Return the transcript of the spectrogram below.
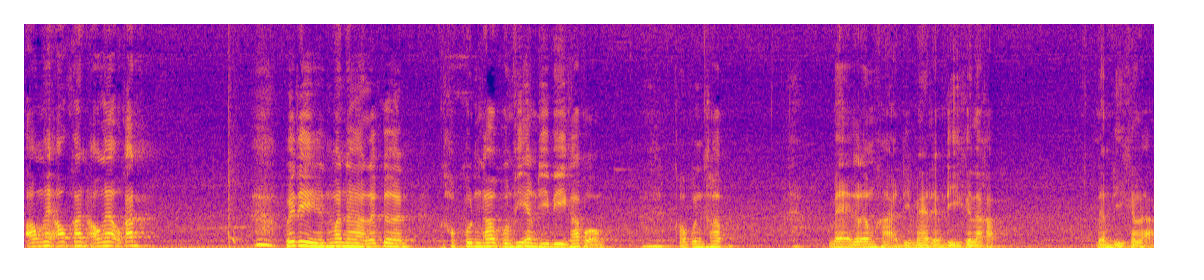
เอาไงเอากัน เอาไงเอากัน ไม่ได้เห็นมานานเหลือเกิน ขอบคุณครับขอบคุณพี่ MTB ครับผม ขอบคุณครับ แม่ก็เริ่มหายดีแม่เริ่มดีขึ้นแล้วครับ เริ่มดีขึ้นแล้ว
